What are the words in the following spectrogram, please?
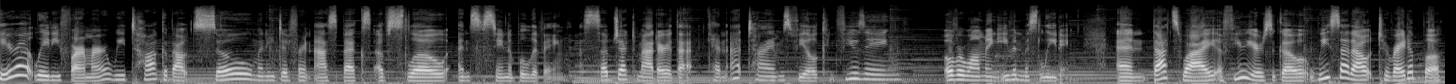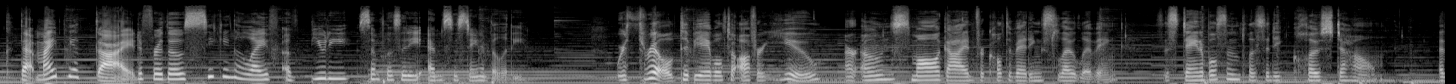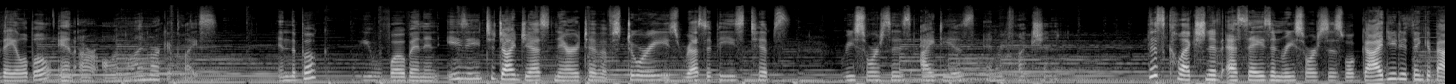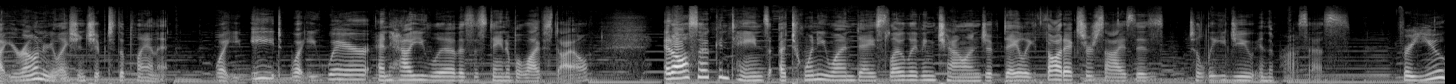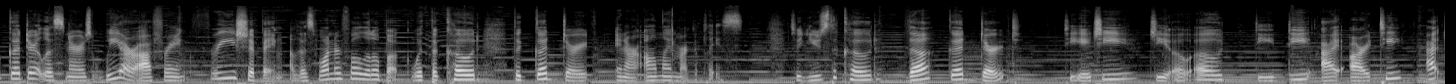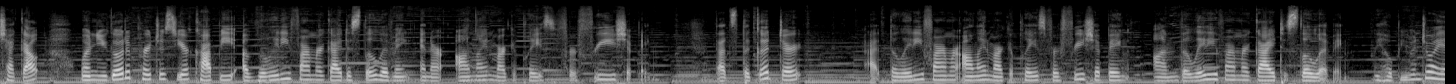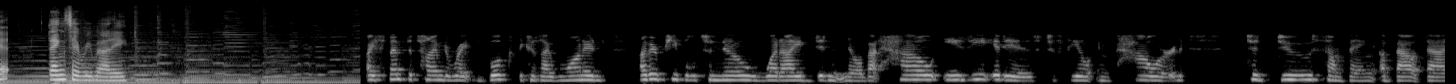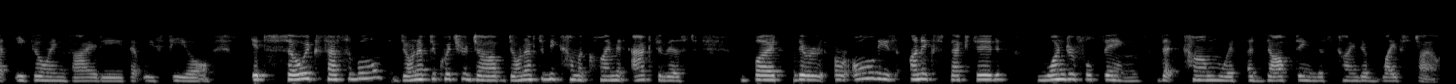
Here at Lady Farmer, we talk about so many different aspects of slow and sustainable living, a subject matter that can at times feel confusing, overwhelming, even misleading. And that's why a few years ago, we set out to write a book that might be a guide for those seeking a life of beauty, simplicity, and sustainability. We're thrilled to be able to offer you our own small guide for cultivating slow living, sustainable simplicity close to home, available in our online marketplace. In the book, we've woven an easy to digest narrative of stories, recipes, tips, resources, ideas, and reflection. This collection of essays and resources will guide you to think about your own relationship to the planet, what you eat, what you wear, and how you live a sustainable lifestyle. It also contains a 21 day slow living challenge of daily thought exercises to lead you in the process. For you Good Dirt listeners, we are offering free shipping of this wonderful little book with the code The Good Dirt in our online marketplace. So use the code The Good Dirt, T H E G O O D D I R T, at checkout when you go to purchase your copy of The Lady Farmer Guide to Slow Living in our online marketplace for free shipping. That's The Good Dirt at the Lady Farmer online marketplace for free shipping on the Lady Farmer Guide to Slow Living. We hope you enjoy it. Thanks, everybody. I spent the time to write the book because I wanted other people to know what I didn't know about how easy it is to feel empowered to do something about that eco anxiety that we feel. It's so accessible. Don't have to quit your job, don't have to become a climate activist but there are all these unexpected, wonderful things that come with adopting this kind of lifestyle.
